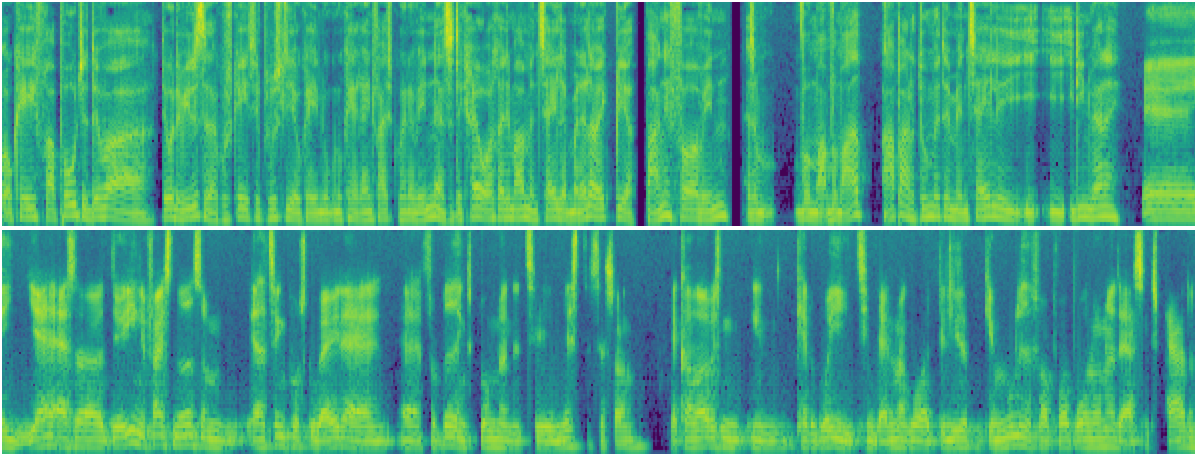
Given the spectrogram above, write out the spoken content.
okay, fra podiet, det var, det var det vildeste, der kunne ske til pludselig, okay, nu, nu kan jeg rent faktisk gå hen og vinde. Altså det kræver også rigtig meget mentalt, at man netop ikke bliver bange for at vinde. Altså hvor, hvor meget arbejder du med det mentale i, i, i din hverdag? Øh, ja, altså det er jo egentlig faktisk noget, som jeg havde tænkt på skulle være et af, af forbedringspunkterne til næste sæson jeg kom op i sådan en kategori i Team Danmark, hvor det lige giver mulighed for at prøve at bruge nogle af deres eksperter.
